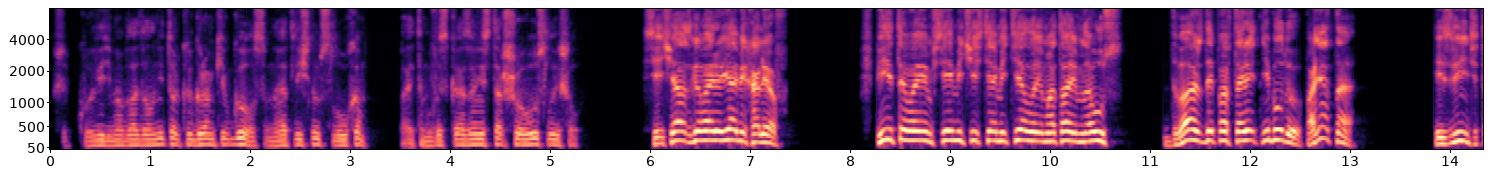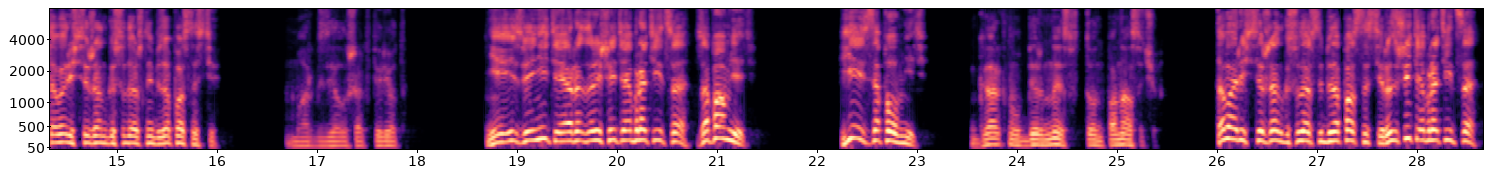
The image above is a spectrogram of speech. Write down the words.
Шипко, видимо, обладал не только громким голосом, но и отличным слухом, поэтому высказывание старшего услышал. «Сейчас говорю я, Михалев. Впитываем всеми частями тела и мотаем на ус. Дважды повторять не буду, понятно? Извините, товарищ сержант государственной безопасности. Марк сделал шаг вперед. Не извините, а разрешите обратиться. Запомнить? Есть запомнить. Гаркнул Бернес в тон по насочу. Товарищ сержант государственной безопасности, разрешите обратиться?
